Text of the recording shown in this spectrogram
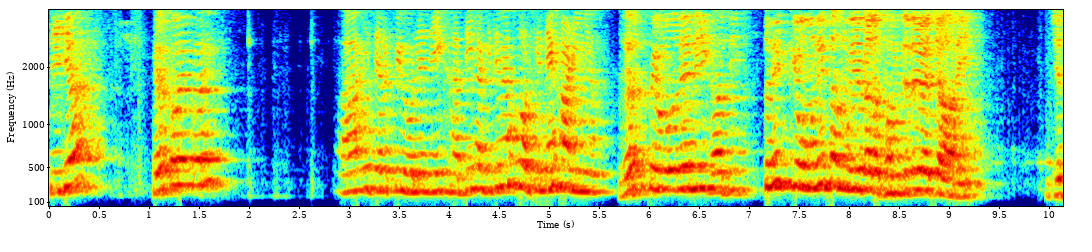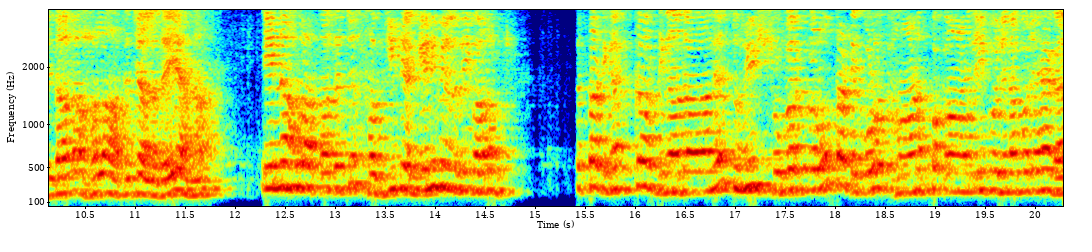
ਕੀ ਕਿਹਾ? ਫਿਰ ਕੋਈ ਇੱਕ ਵਾਰੀ। ਆਹੀ ਤੇਰੇ ਪਿਓ ਨੇ ਨਹੀਂ ਖਾਧੀ ਹੈਗੀ ਤੇ ਮੈਂ ਹੋਰ ਕਿੰਨੇ ਖਾਣੀ ਆ? ਯਾਰ ਪਿਓ ਨੇ ਨਹੀਂ ਖਾਦੀ ਤੁਸੀਂ ਕਿਉਂ ਨਹੀਂ ਤੁਹਾਨੂੰ ਇਹ ਗੱਲ ਸਮਝ ਦੇ ਵਿੱਚ ਆ ਰਹੀ ਜਿੱਦਾਂ ਦਾ ਹਾਲਾਤ ਚੱਲ ਰਹੇ ਆ ਨਾ, ਇਹਨਾਂ ਹਾਲਾਤਾਂ ਦੇ ਵਿੱਚ ਸਬਜ਼ੀ ਤੇ ਅੱਗੇ ਨਹੀਂ ਮਿਲ ਰਹੀ ਬਾਹਰੋਂ। ਤੇ ਤੁਹਾਡੀਆਂ ਘਰ ਦੀਆਂ ਦਾਲਾਂ ਨੇ ਤੁਸੀਂ ਸ਼ੁਕਰ ਕਰੋ ਤੁਹਾਡੇ ਕੋਲ ਖਾਣ ਪਕਾਉਣ ਲਈ ਕੁਝ ਨਾ ਕੁਝ ਹੈਗਾ।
